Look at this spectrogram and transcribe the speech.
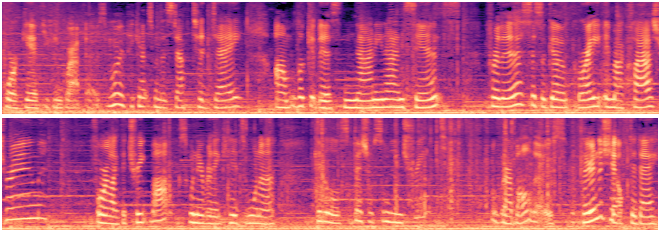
for a gift, you can grab those. I'm only picking up some of this stuff today. Um, look at this, 99 cents for this. This will go great in my classroom for like the treat box whenever the kids want to get a little special something treat. We'll grab all those. We're clearing the shelf today.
